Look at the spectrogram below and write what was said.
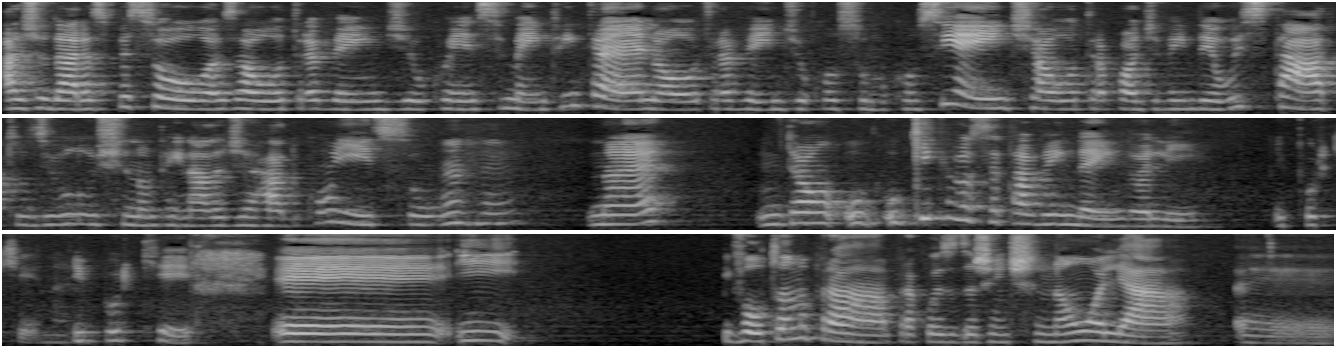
ajudar as pessoas, a outra vende o conhecimento interno, a outra vende o consumo consciente, a outra pode vender o status e o luxo, não tem nada de errado com isso, Uhum. né? Então, o, o que, que você tá vendendo ali? E por quê, né? E por quê? É, e, e voltando para a coisa da gente não olhar é,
